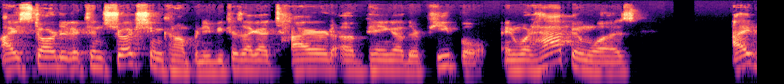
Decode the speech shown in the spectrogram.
I started a construction company because I got tired of paying other people. And what happened was I,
